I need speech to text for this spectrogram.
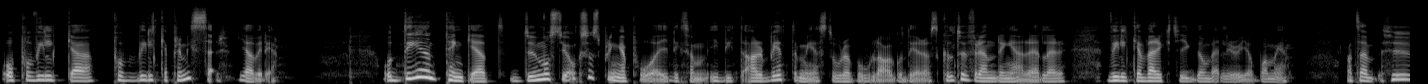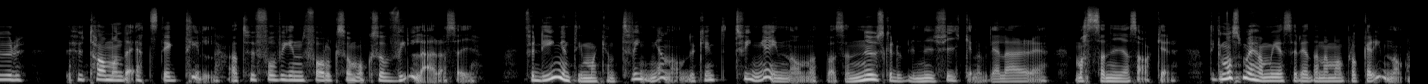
Och på vilka, på vilka premisser gör vi det? Och det tänker jag att du måste ju också springa på i, liksom, i ditt arbete med stora bolag och deras kulturförändringar eller vilka verktyg de väljer att jobba med. Att, här, hur, hur tar man det ett steg till? Att hur får vi in folk som också vill lära sig? För det är ingenting man kan tvinga någon. Du kan inte tvinga in någon att bara säga nu ska du bli nyfiken och vilja lära dig massa nya saker. Det måste man ju ha med sig redan när man plockar in någon.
